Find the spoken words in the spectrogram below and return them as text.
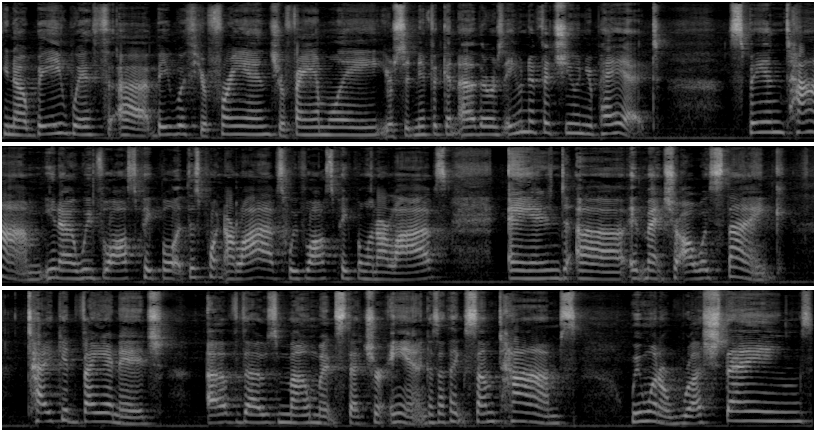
you know be with uh, be with your friends your family your significant others even if it's you and your pet spend time. You know we've lost people at this point in our lives we've lost people in our lives. And uh, it makes you always think take advantage of those moments that you're in. Because i think sometimes we want to rush things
